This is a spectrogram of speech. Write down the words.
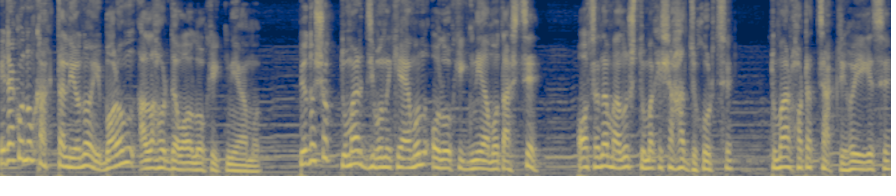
এটা কোনো কাকতালীয় নয়, বরং আল্লাহর দেওয়া অলৌকিক নিয়ামত। প্রিয় দর্শক, তোমার জীবনে কি এমন অলৌকিক নিয়ামত আসছে? অচেনা মানুষ তোমাকে সাহায্য করছে। তোমার হঠাৎ চাকরি হয়ে গেছে,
